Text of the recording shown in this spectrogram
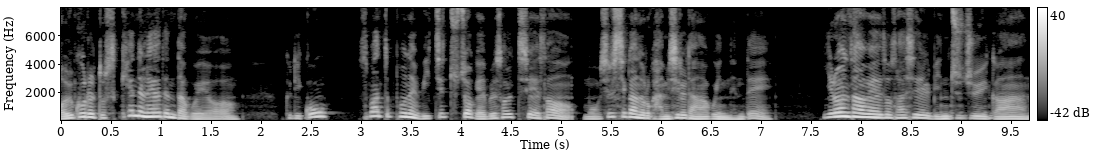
얼굴을 또 스캔을 해야 된다고 해요. 그리고 스마트폰에 위치 추적 앱을 설치해서 뭐 실시간으로 감시를 당하고 있는데 이런 사회에서 사실 민주주의가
